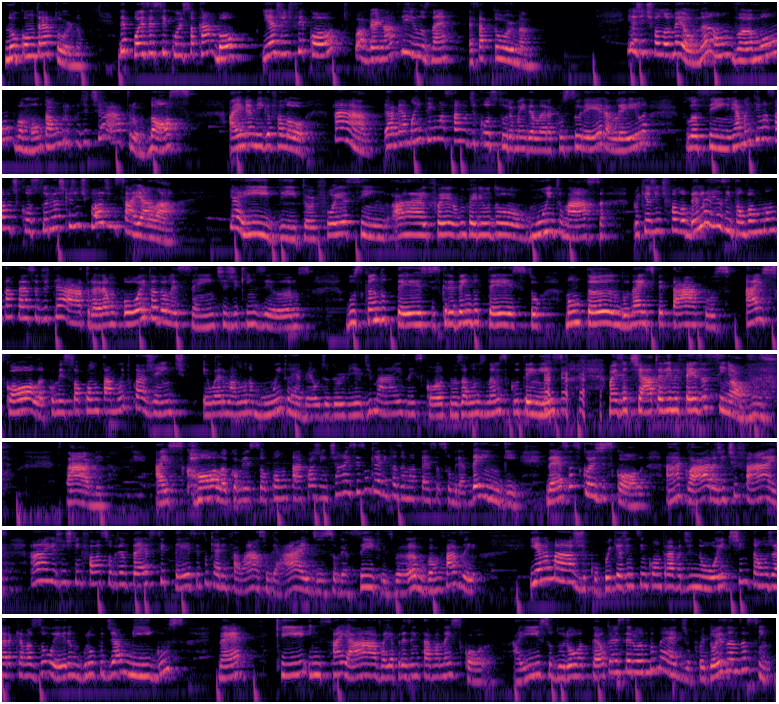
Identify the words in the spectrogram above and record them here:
no contraturno. Depois esse curso acabou e a gente ficou tipo, a ver navios, né? Essa turma. E a gente falou: Meu, não, vamos, vamos montar um grupo de teatro. Nós. Aí minha amiga falou: Ah, a minha mãe tem uma sala de costura, a mãe dela era costureira, Leila. Falou assim: Minha mãe tem uma sala de costura, eu acho que a gente pode ensaiar lá. E aí, Vitor, foi assim, ai, foi um período muito massa, porque a gente falou, beleza, então vamos montar peça de teatro. Eram oito adolescentes de 15 anos, buscando texto, escrevendo texto, montando, né, espetáculos. A escola começou a contar muito com a gente. Eu era uma aluna muito rebelde, eu dormia demais na escola, que meus alunos não escutem isso, mas o teatro ele me fez assim, ó, sabe? A escola começou a contar com a gente. Ah, vocês não querem fazer uma peça sobre a dengue? Né? Essas coisas de escola. Ah, claro, a gente faz. Ah, a gente tem que falar sobre as DST. Vocês não querem falar sobre a AIDS, sobre a sífilis? Vamos, vamos fazer. E era mágico, porque a gente se encontrava de noite, então já era aquela zoeira, um grupo de amigos, né? Que ensaiava e apresentava na escola. Aí isso durou até o terceiro ano do médio, foi dois anos assim.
